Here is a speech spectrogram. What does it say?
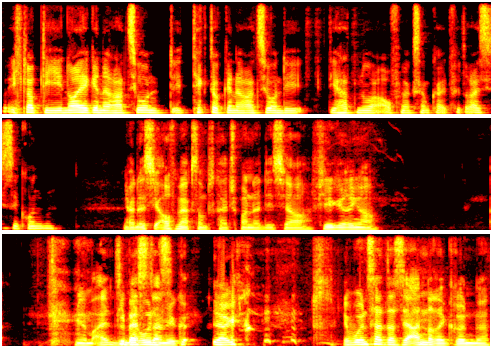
Ich glaube, die neue Generation, die TikTok-Generation, die, die hat nur Aufmerksamkeit für 30 Sekunden. Ja, da ist die Aufmerksamkeitsspanne, die ist ja viel geringer. In einem alten Semester. Wir, ja, bei uns hat das ja andere Gründe.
